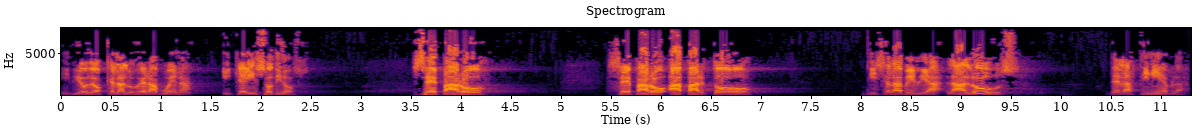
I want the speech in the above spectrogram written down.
y vio Dios que la luz era buena, ¿y qué hizo Dios? Separó, separó, apartó, dice la Biblia, la luz de las tinieblas.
